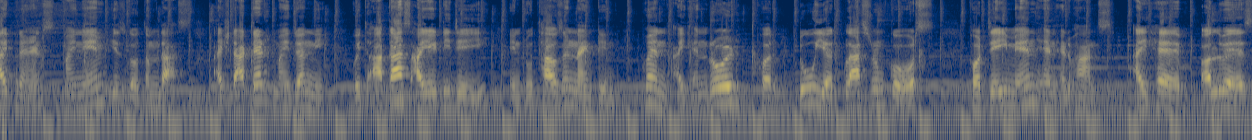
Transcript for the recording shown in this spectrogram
Hi friends, my name is Goutam Das. I started my journey with Aakash IIT JEE in 2019 when I enrolled for 2-year classroom course for JEE Main and Advanced. I have always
